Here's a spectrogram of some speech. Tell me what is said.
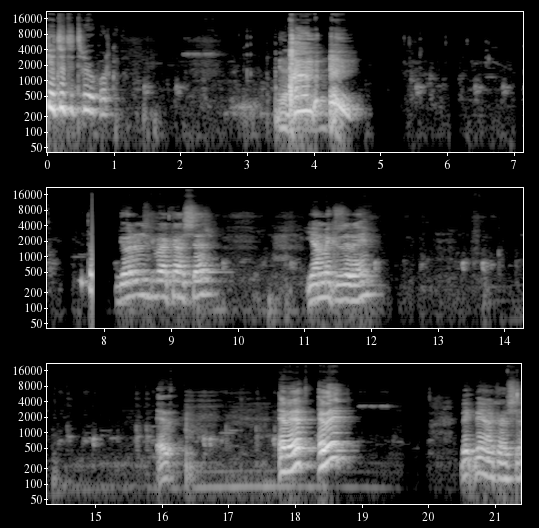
Götü titriyor gibi. Gördüğünüz gibi arkadaşlar yenmek üzereyim. Evet. Evet, evet. Bekleyin arkadaşlar.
